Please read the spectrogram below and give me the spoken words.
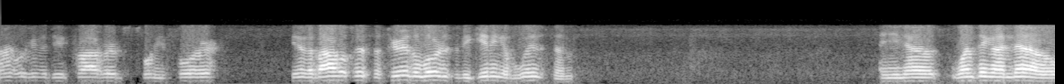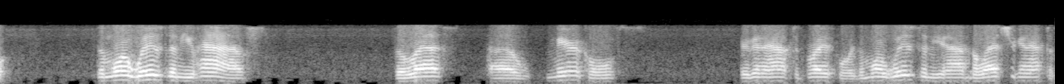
Tonight we're going to do Proverbs 24. You know, the Bible says the fear of the Lord is the beginning of wisdom. And you know, one thing I know, the more wisdom you have, the less uh, miracles you're going to have to pray for. The more wisdom you have, the less you're going to have to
